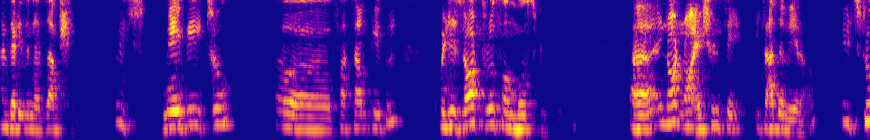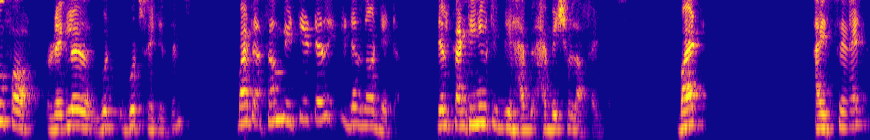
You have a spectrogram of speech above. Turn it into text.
and that is an assumption, which may be true uh, for some people, but it's not true for most people. Uh, not, no, I shouldn't say it's other way around. It's true for regular good good citizens, but some it, it, it does not deter. They'll continue to be hab- habitual offenders. But I said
